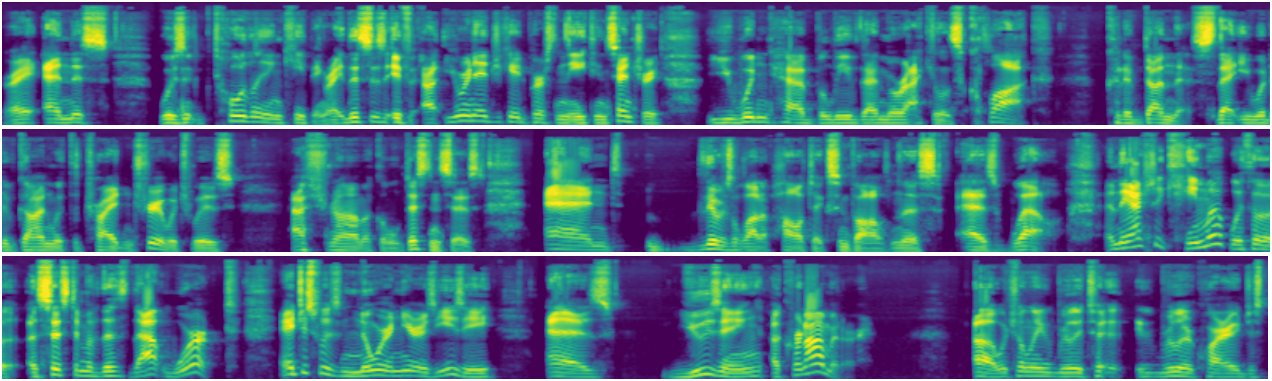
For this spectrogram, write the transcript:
right? And this was totally in keeping, right? This is if uh, you were an educated person in the 18th century, you wouldn't have believed that a miraculous clock could have done this, that you would have gone with the tried and true, which was astronomical distances. And there was a lot of politics involved in this as well. And they actually came up with a, a system of this that worked. It just was nowhere near as easy as using a chronometer, uh, which only really took, really required just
